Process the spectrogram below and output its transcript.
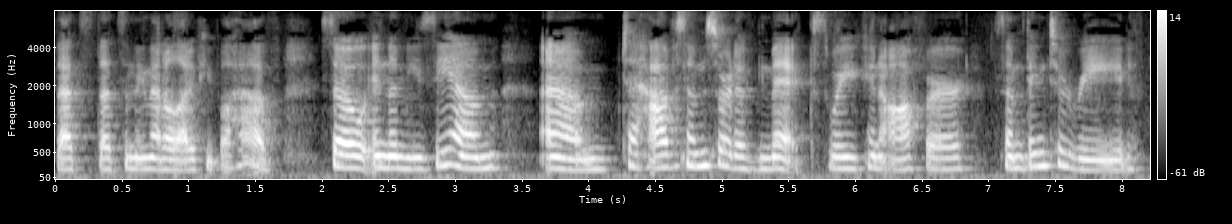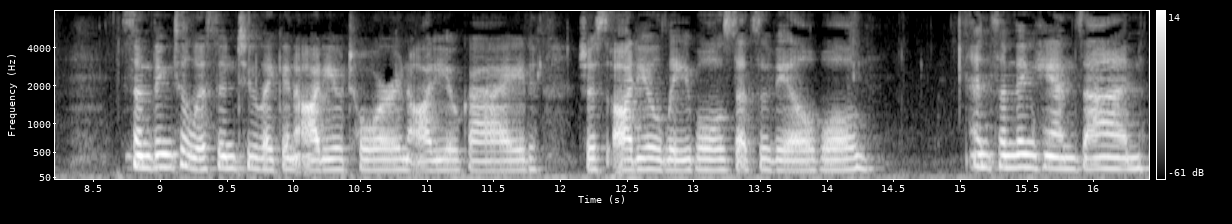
that's that's something that a lot of people have. So in the museum, um, to have some sort of mix where you can offer something to read, something to listen to, like an audio tour, an audio guide, just audio labels that's available, and something hands on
